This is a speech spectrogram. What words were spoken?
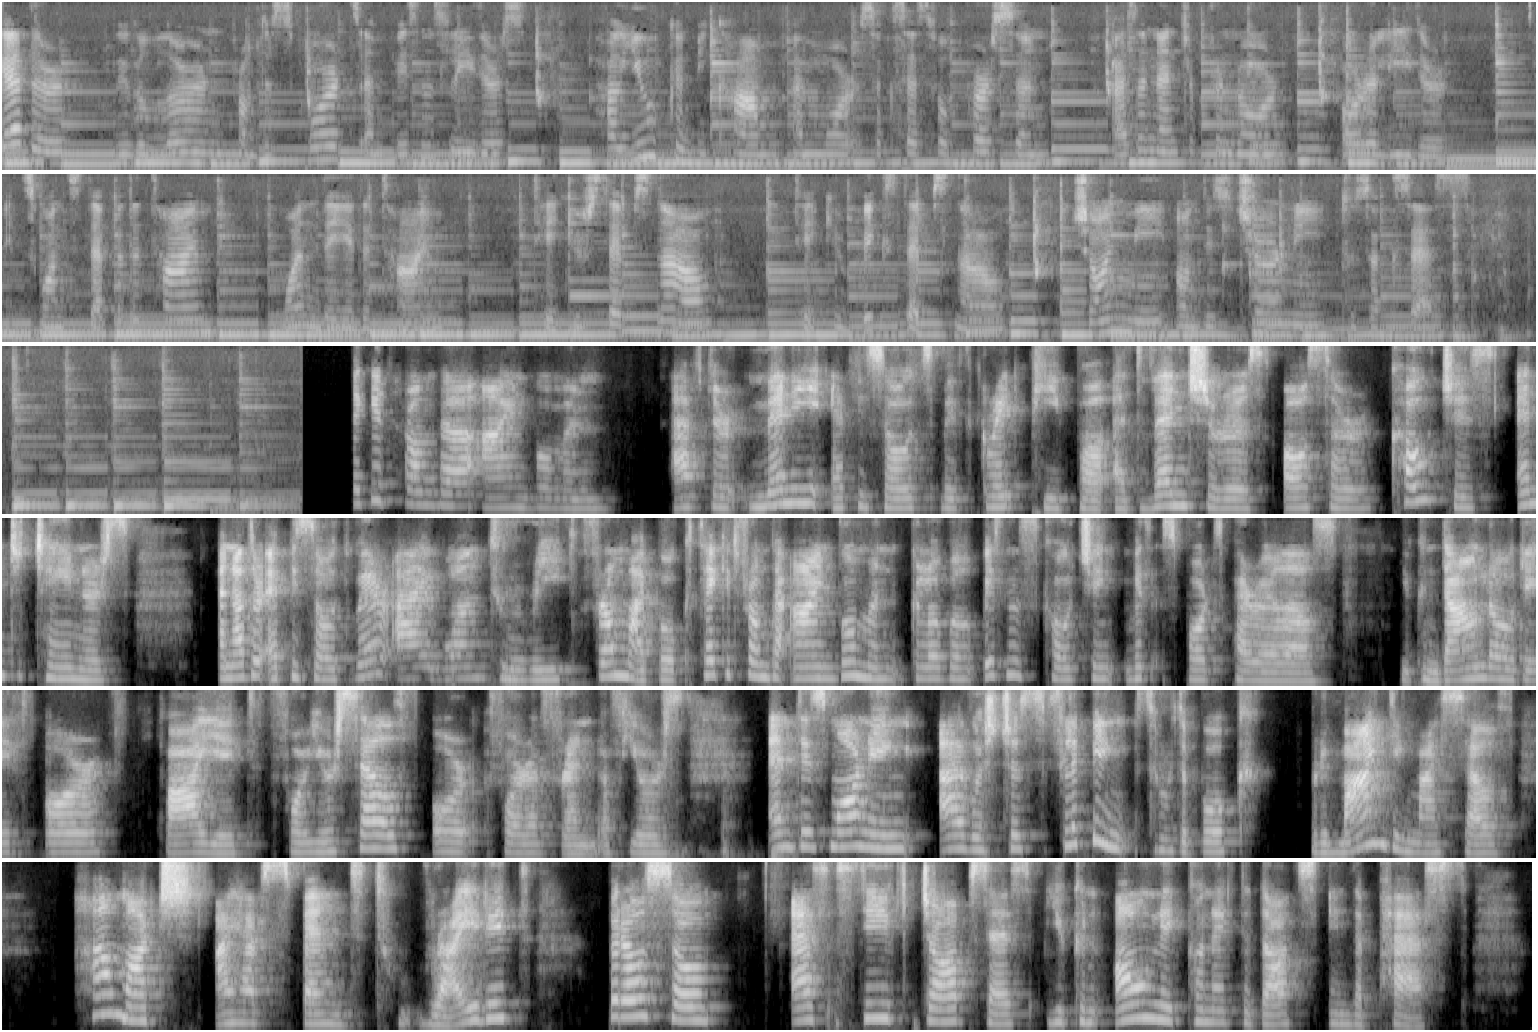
Together, we will learn from the sports and business leaders how you can become a more successful person as an entrepreneur or a leader. It's one step at a time, one day at a time. Take your steps now, take your big steps now. Join me on this journey to success. Take it from the Iron Woman. After many episodes with great people, adventurers, author, coaches, entertainers, another episode where I want to read from my book, Take It from the Iron Woman Global Business Coaching with Sports Parallels. You can download it or buy it for yourself or for a friend of yours. And this morning, I was just flipping through the book, reminding myself how much I have spent to write it, but also, as Steve Jobs says, you can only connect the dots in the past.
